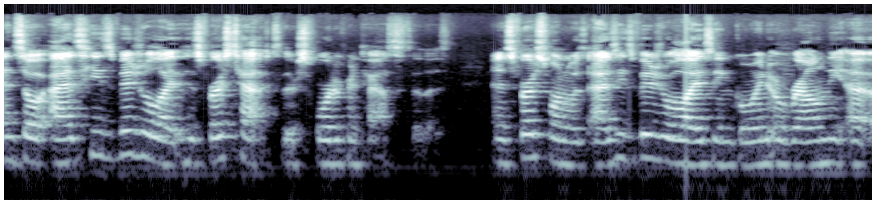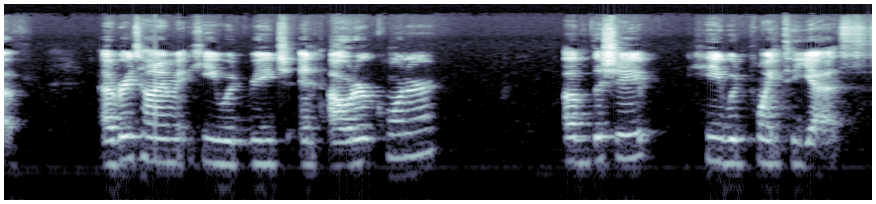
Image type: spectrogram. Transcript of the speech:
And so as he's visualizing his first task, there's four different tasks to this. And his first one was as he's visualizing going around the F, every time he would reach an outer corner of the shape, he would point to yes.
